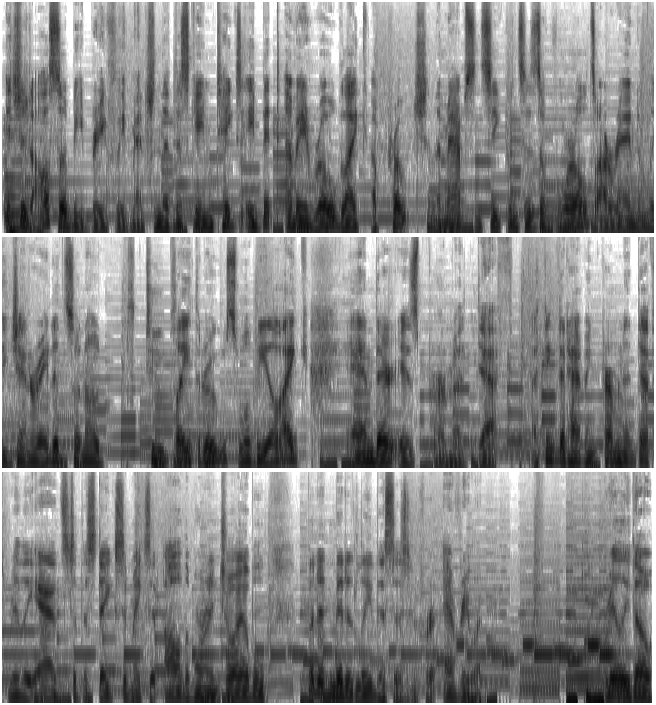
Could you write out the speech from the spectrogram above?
It should also be briefly mentioned that this game takes a bit of a roguelike approach, and the maps and sequences of worlds are randomly generated, so no two playthroughs will be alike, and there is perma-death. I think that having permanent death really adds to the stakes and makes it all the more enjoyable, but admittedly, this isn't for everyone. Really, though,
